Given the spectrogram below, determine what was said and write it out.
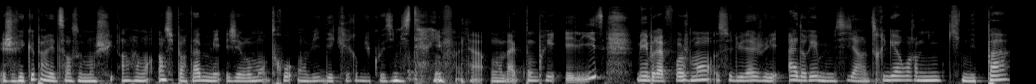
je fais que parler de ça en ce moment, je suis vraiment insupportable, mais j'ai vraiment trop envie d'écrire du cosy mystery. Voilà, on a compris Elise. Mais bref, franchement, celui-là, je l'ai adoré, même s'il y a un trigger warning qui n'est pas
